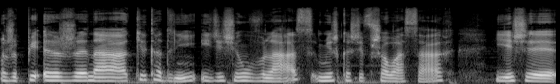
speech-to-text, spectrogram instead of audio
Że, pie- że na kilka dni idzie się w las, mieszka się w szałasach, je się, y,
